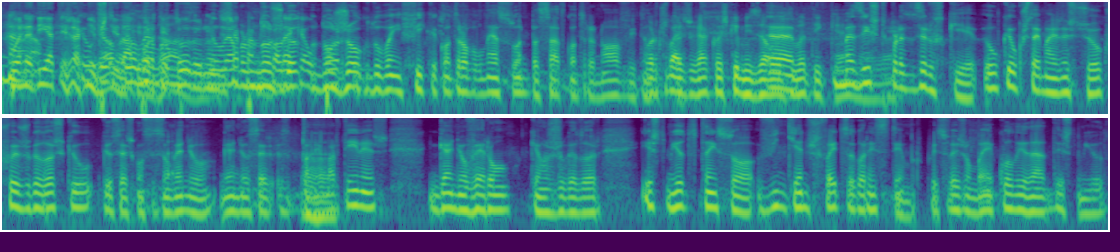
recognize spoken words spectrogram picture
não, o Anadia até já tinha vestido a porta e tudo. Eu lembro-me de um, jogo, é de um jogo do Benfica contra o Belenenses o ano passado contra 9. O Porto vai jogar com as camisolas uh, do Vaticano. Mas isto para dizer o que é, o que eu gostei mais neste jogo foi os jogadores que o, que o Sérgio Conceição ganhou. Ganhou o Sérgio, António Martínez, ganhou o Verón, que é um jogador. Este miúdo tem só 20 anos feitos agora em setembro, por isso vejam bem a qualidade deste miúdo,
